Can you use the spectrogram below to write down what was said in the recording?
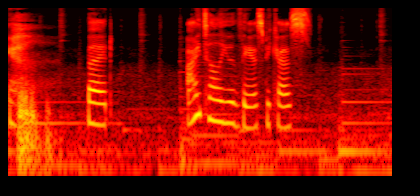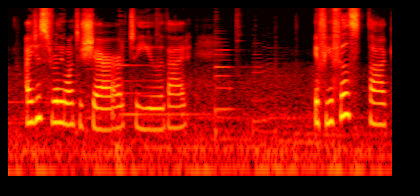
but I tell you this because I just really want to share to you that if you feel stuck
